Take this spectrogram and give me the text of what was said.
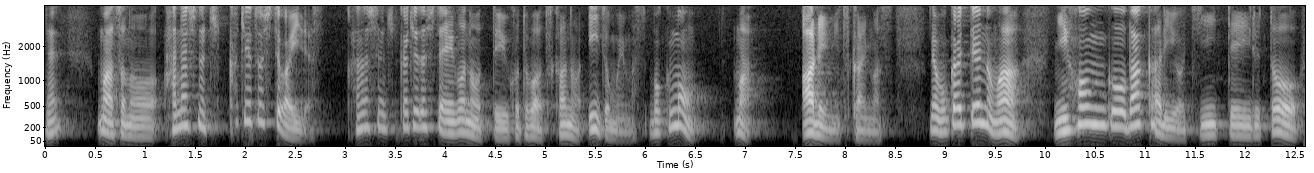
ね。まあその話のきっかけとしてはいいです。話のきっかけとして英語のっていう言葉を使うのはいいと思います。僕もまあある意味使います。で僕が言ってるのは日本語ばかりを聞いていると、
